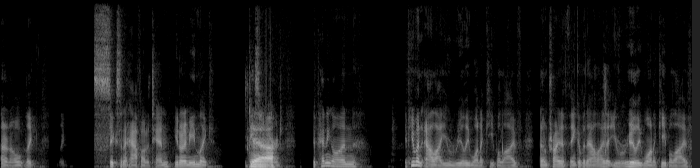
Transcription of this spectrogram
I don't know, like like six and a half out of ten. You know what I mean? Like Yeah. card. Depending on if you have an ally you really want to keep alive, and I'm trying to think of an ally that you really want to keep alive,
